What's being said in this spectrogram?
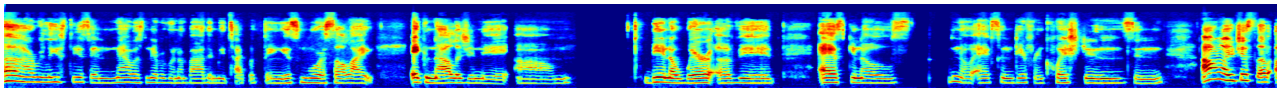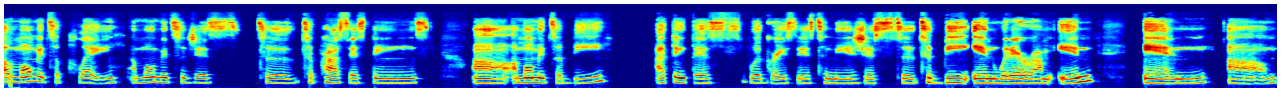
oh, I released this and now it's never going to bother me type of thing. It's more so like acknowledging it, um, being aware of it, asking those you know, asking different questions and I don't know, just a, a moment to play, a moment to just to to process things, uh, a moment to be. I think that's what grace is to me is just to to be in whatever I'm in and um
